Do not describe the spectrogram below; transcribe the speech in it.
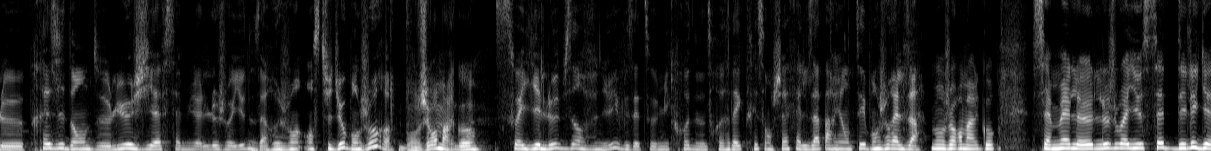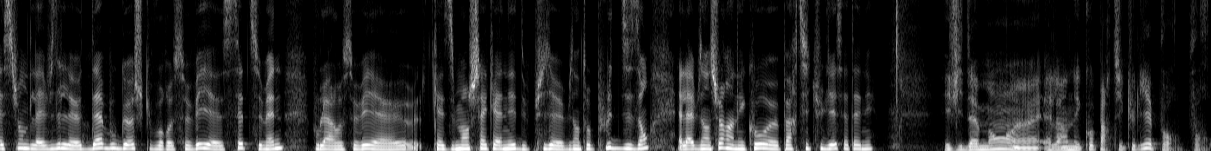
Le président de l'UEJF, Samuel Lejoyeux, nous a rejoint en studio. Bonjour. Bonjour Margot. Soyez le bienvenu. Vous êtes au micro de notre rédactrice en chef, Elsa Parienté. Bonjour Elsa. Bonjour Margot. Samuel Lejoyeux, cette délégation de la ville d'Abou Ghosh que vous recevez euh, cette semaine, vous la recevez euh, quasiment chaque année depuis euh, bientôt plus de dix ans. Elle a bien sûr un écho particulier cette année. Évidemment, elle a un écho particulier. Pour, pour,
